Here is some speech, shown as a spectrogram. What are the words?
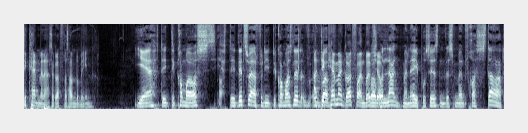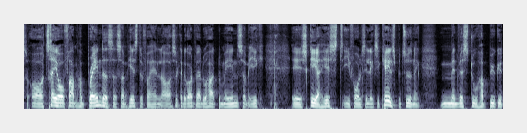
Det kan man altså godt fra samme domæne. Ja, det, det kommer også, det er lidt svært, fordi det kommer også lidt... Ja, det hvor, kan man godt for en webshop. Hvor, hvor langt man er i processen, hvis man fra start og tre år frem har brandet sig som hesteforhandler, og så kan det godt være, at du har et domæne, som ikke øh, skriger hest i forhold til leksikalsk betydning, men hvis du har bygget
